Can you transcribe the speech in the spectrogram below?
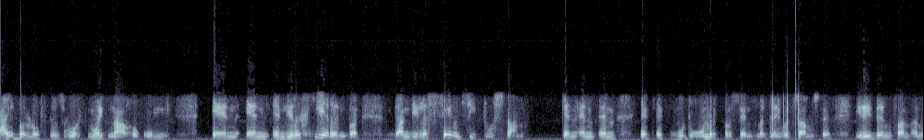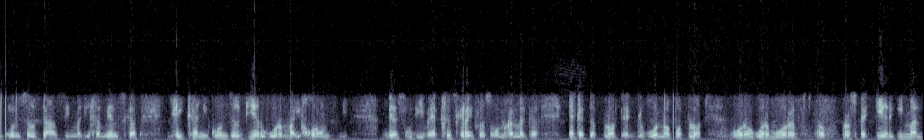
daai beloftes word nooit nagekom nie. En en en die regering wat dan die lisensie toestaan. En en en ek ek moet 100% met David saamstem. Hierdie ding van 'n konsultasie met die gemeenskap, jy kan nie konsulteer oor my grond nie dis hoe die wet geskryf is ongelukkig. Ek het 'n plot, ek woon op 'n plot, môre oor môre prospekteer iemand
